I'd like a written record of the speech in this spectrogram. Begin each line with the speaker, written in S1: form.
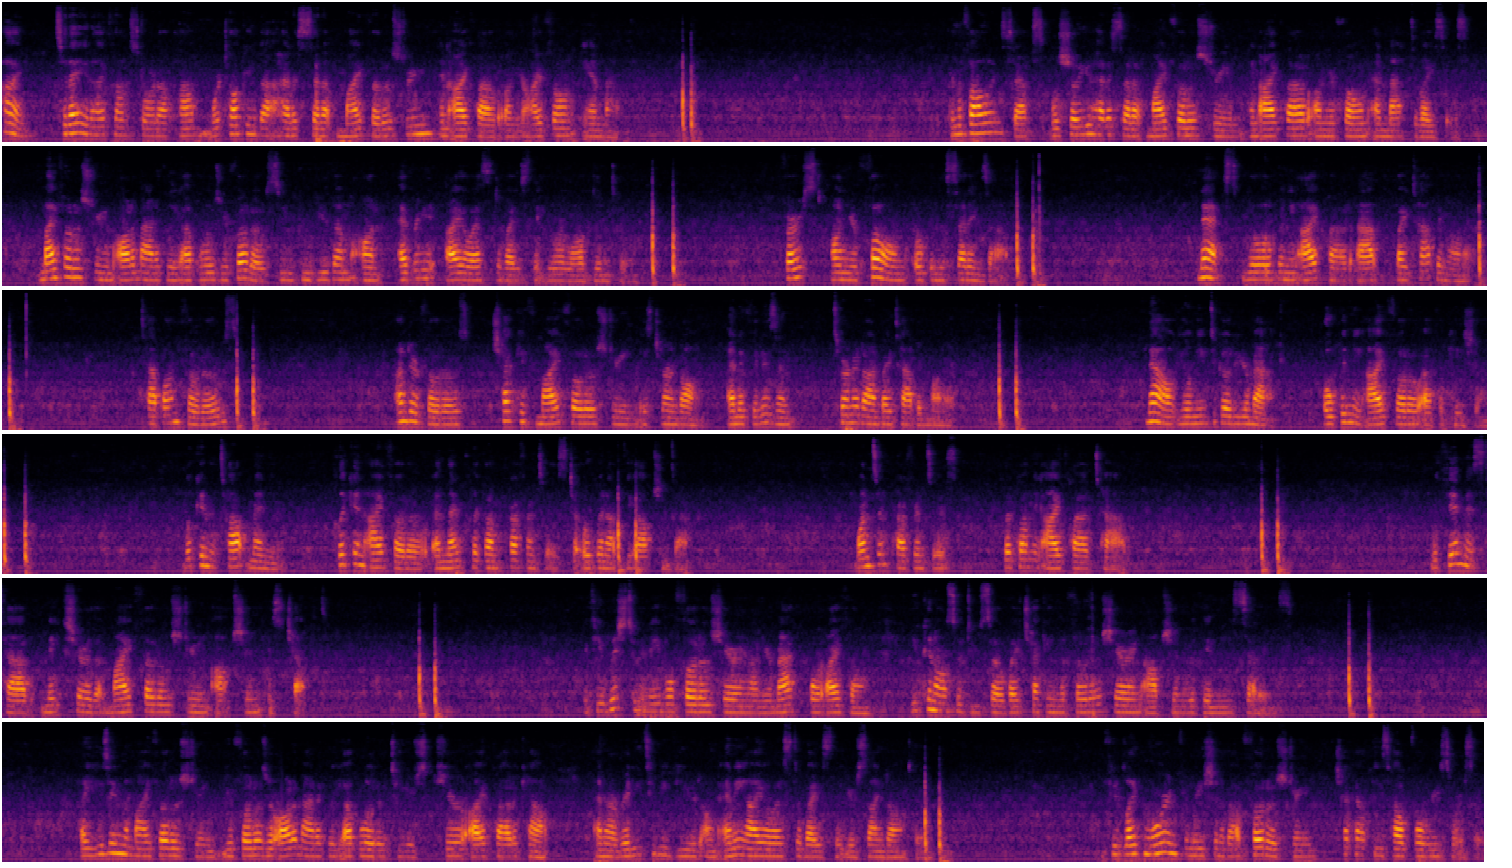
S1: Hi, today at iPhoneStore.com we're talking about how to set up My PhotoStream in iCloud on your iPhone and Mac. In the following steps, we'll show you how to set up My PhotoStream in iCloud on your phone and Mac devices. My PhotoStream automatically uploads your photos so you can view them on every iOS device that you are logged into. First, on your phone, open the Settings app. Next, you'll open the iCloud app by tapping on it. Tap on Photos. Under Photos, check if My Photo Stream is turned on, and if it isn't, turn it on by tapping on it. Now, you'll need to go to your Mac. Open the iPhoto application. Look in the top menu. Click in iPhoto and then click on Preferences to open up the Options app. Once in Preferences, click on the iCloud tab. Within this tab, make sure that My Photo Stream option is checked. If you wish to enable photo sharing on your Mac or iPhone, you can also do so by checking the photo sharing option within these settings. By using the My Photo Stream, your photos are automatically uploaded to your secure iCloud account and are ready to be viewed on any iOS device that you're signed on to. If you'd like more information about PhotoStream, check out these helpful resources.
